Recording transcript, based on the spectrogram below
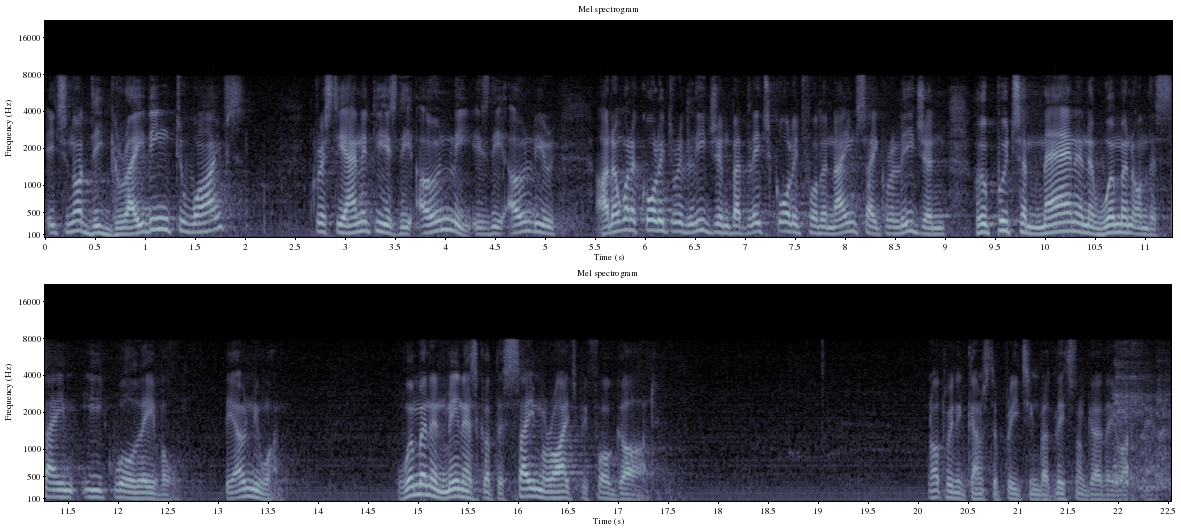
It's not degrading to wives. Christianity is the only, is the only, I don't want to call it religion, but let's call it for the namesake religion, who puts a man and a woman on the same equal level. The only one. Women and men has got the same rights before God. Not when it comes to preaching, but let's not go there right now.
